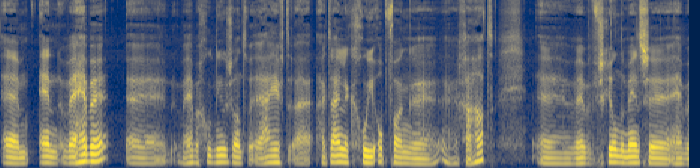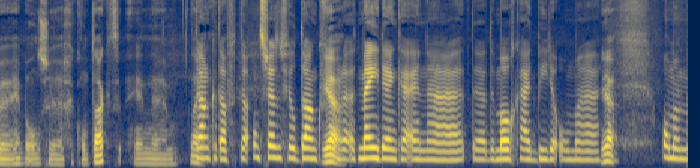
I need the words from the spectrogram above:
Um, en we hebben, we hebben goed nieuws, want hij heeft uiteindelijk goede opvang gehad. we hebben verschillende mensen hebben, hebben ons gecontact. En, um, nou dank, ja. dat, ontzettend veel dank ja. voor het meedenken en de, de mogelijkheid bieden om, ja. om hem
